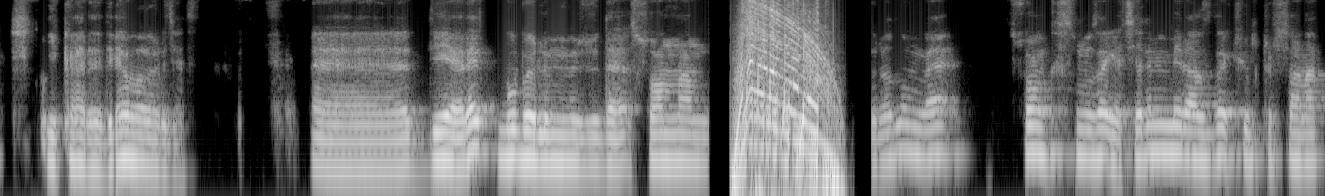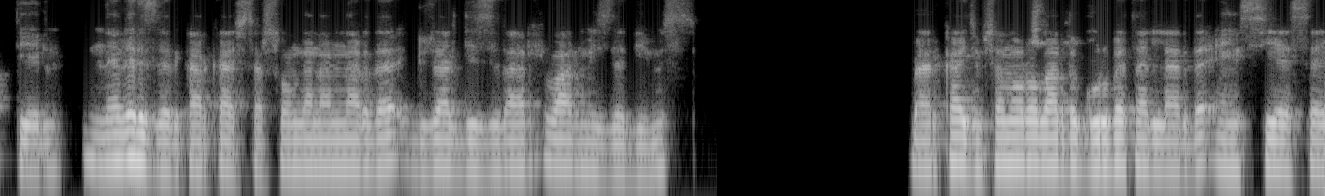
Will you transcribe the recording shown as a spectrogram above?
Icardi diye bağıracağız. Ee, diyerek bu bölümümüzü de sonlandıralım ve son kısmımıza geçelim. Biraz da kültür sanat diyelim. Neler izledik arkadaşlar? Son dönemlerde güzel diziler var mı izlediğimiz? Berkaycığım sen oralarda gurbet ellerde NCSA,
